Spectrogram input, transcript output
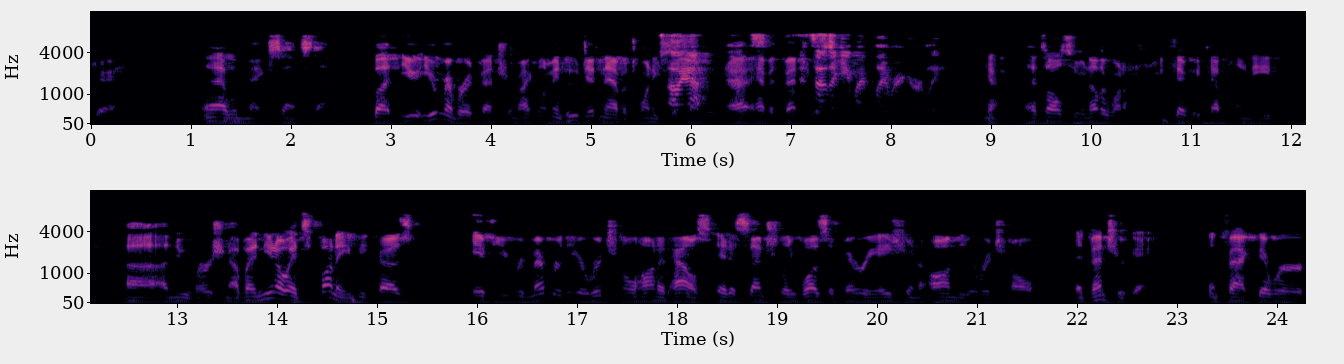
okay, that would make sense then. But you, you remember Adventure, Michael? I mean, who didn't have a 2600 Oh, yeah. and have Adventure? It's another game I play regularly. Yeah, that's also another one I think that we definitely need uh, a new version of. And you know, it's funny because if you remember the original Haunted House, it essentially was a variation on the original adventure game. In fact, there were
